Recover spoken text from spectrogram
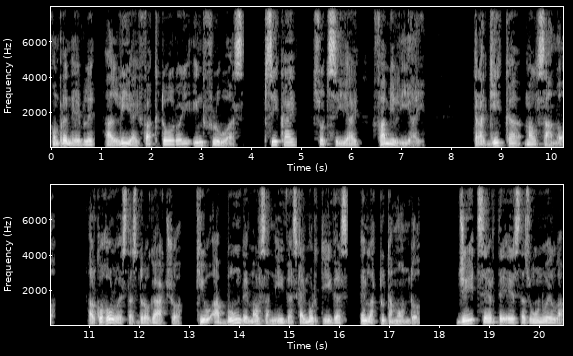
Compreneble, aliai factoroi influas, psicae sociai, familiai. Tragica malsano. Alcoholo estas drogaccio, quiu abunde malsanigas cae mortigas en la tuta mondo. Gi certe estas unu el la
